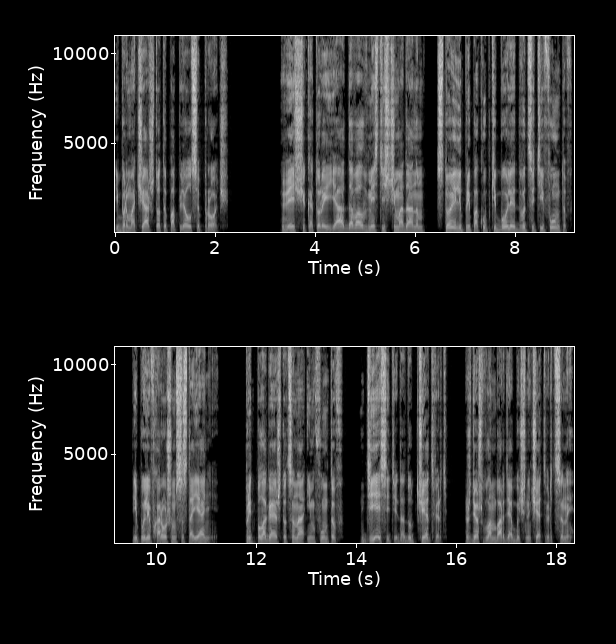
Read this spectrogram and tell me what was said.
и бормоча, что-то поплелся прочь. Вещи, которые я отдавал вместе с чемоданом, стоили при покупке более 20 фунтов и были в хорошем состоянии. Предполагая, что цена им фунтов 10 и дадут четверть, ждешь в ломбарде обычно четверть цены,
